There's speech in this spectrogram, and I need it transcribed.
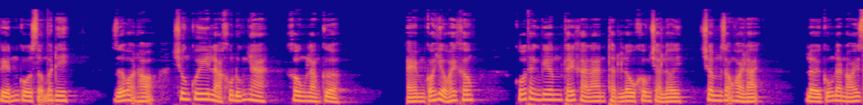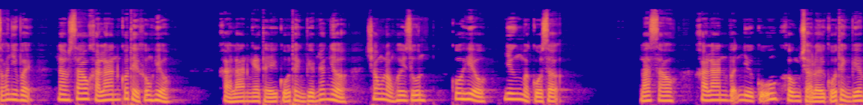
khiến cô sợ mất đi. Giữa bọn họ, chung quy là không đúng nhà, không làm cửa. Em có hiểu hay không? Cố Thành Viêm thấy Khả Lan thật lâu không trả lời, trầm giọng hỏi lại. Lời cũng đã nói rõ như vậy, làm sao Khả Lan có thể không hiểu? Khả Lan nghe thấy Cố Thành Viêm nhắc nhở, trong lòng hơi run, cô hiểu nhưng mà cô sợ. Lát sau, Khả Lan vẫn như cũ không trả lời Cố Thành Viêm,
